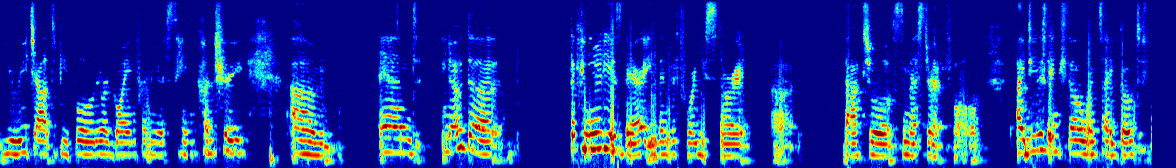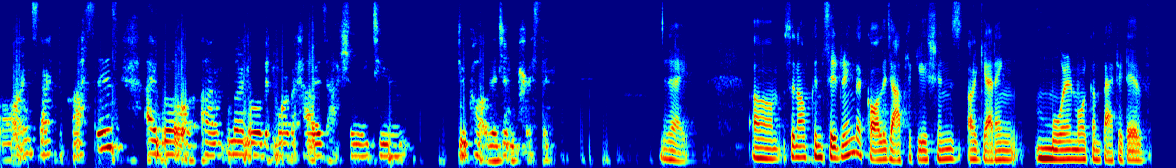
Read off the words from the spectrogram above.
You reach out to people who are going from your same country. Um, and you know the the community is there even before you start uh, the actual semester at fall. I do think though once I go to fall and start the classes, I will um, learn a little bit more about how it is actually to do college in person. Right. Um, so now considering that college applications are getting more and more competitive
